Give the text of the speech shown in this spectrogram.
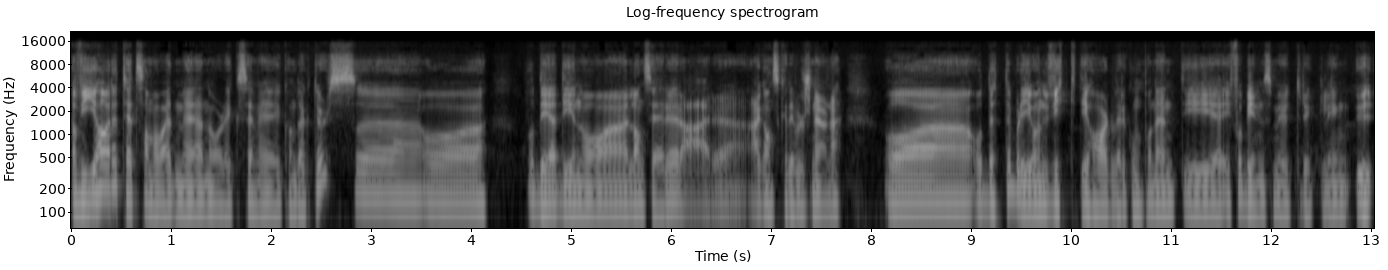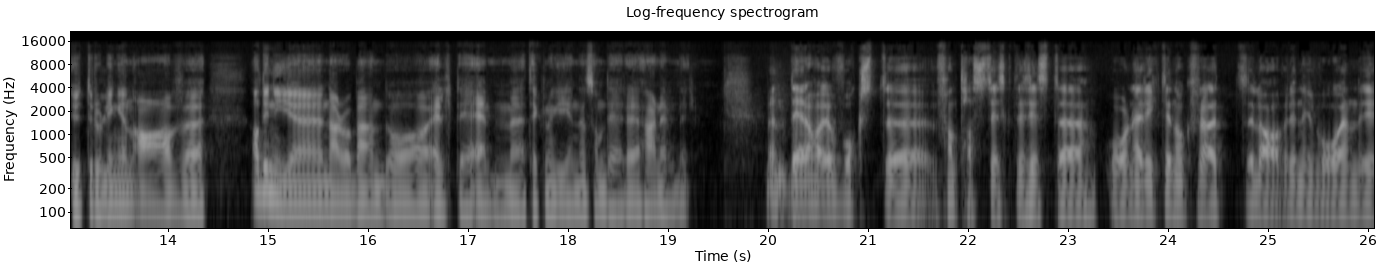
Ja, vi har et tett samarbeid med Nordic Semiconductors. øh, Og, og det de nå lanserer, er, er ganske revolusjonerende. Og, og dette blir jo en viktig hardware-komponent i, i forbindelse med utrullingen av, øh, av de nye narrowband- og LTM-teknologiene som dere her nevner. Men dere har jo vokst uh, fantastisk de siste årene. Riktignok fra et lavere nivå enn de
